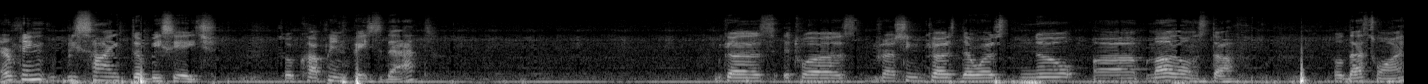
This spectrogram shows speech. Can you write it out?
everything besides the BCH so copy and paste that. Because it was crashing because there was no uh, model and stuff. So that's why.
